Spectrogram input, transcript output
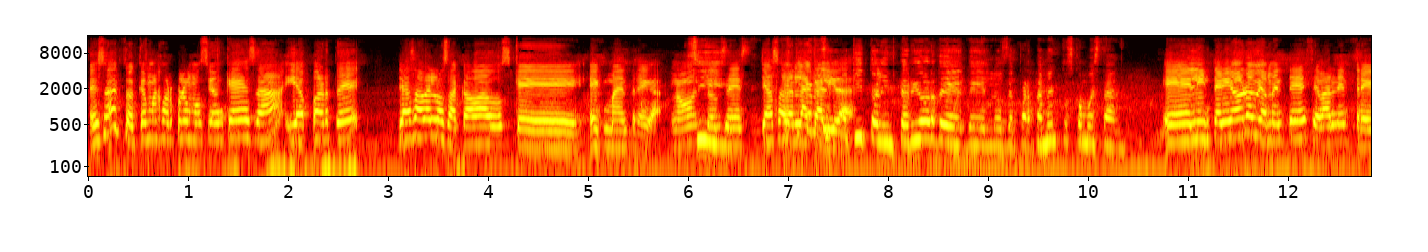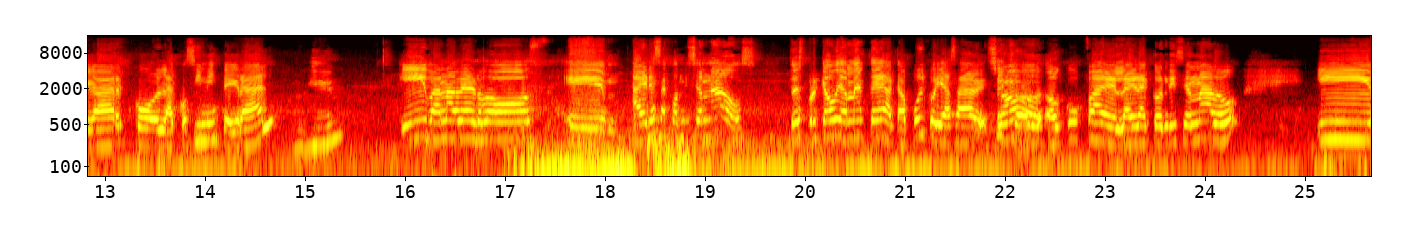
exacto, qué mejor promoción que esa. Y aparte, ya saben los acabados que ECMA entrega, ¿no? Sí. Entonces, ya saben la calidad. Un poquito el interior de, de los departamentos, ¿cómo están? El interior obviamente se van a entregar con la cocina integral Muy bien. y van a haber dos eh, aires acondicionados. Entonces, porque obviamente Acapulco ya sabes, Sí, ¿no? claro. Ocupa el aire acondicionado y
